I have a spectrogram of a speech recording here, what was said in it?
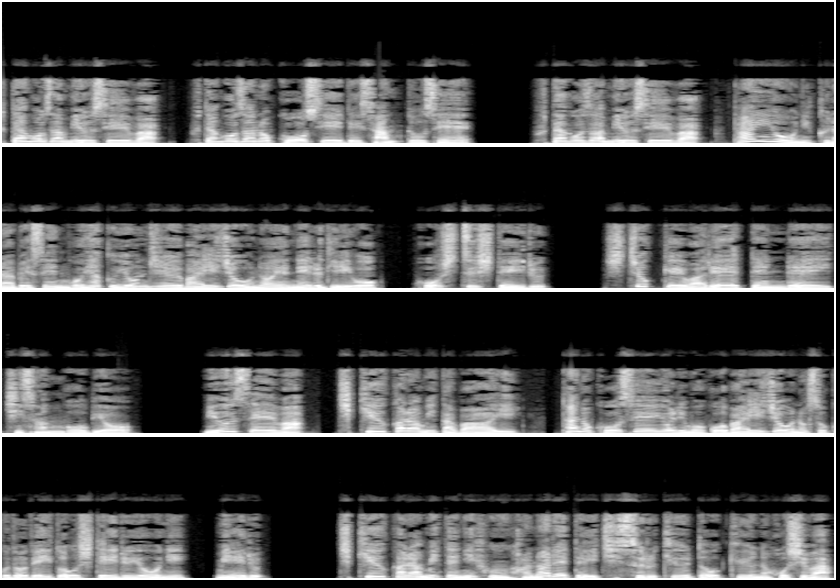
双子座ミュウ星は、双子座の構成で三等星。双子座ミュウ星は、太陽に比べ1540倍以上のエネルギーを放出している。視直径は0.0135秒。ミュウ星は地球から見た場合、他の恒星よりも5倍以上の速度で移動しているように見える。地球から見て2分離れて位置する旧等級の星は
